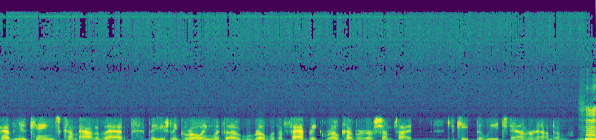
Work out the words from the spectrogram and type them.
have new canes come out of that. They're usually growing with a with a fabric row cover of some type to keep the weeds down around them. Hmm.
